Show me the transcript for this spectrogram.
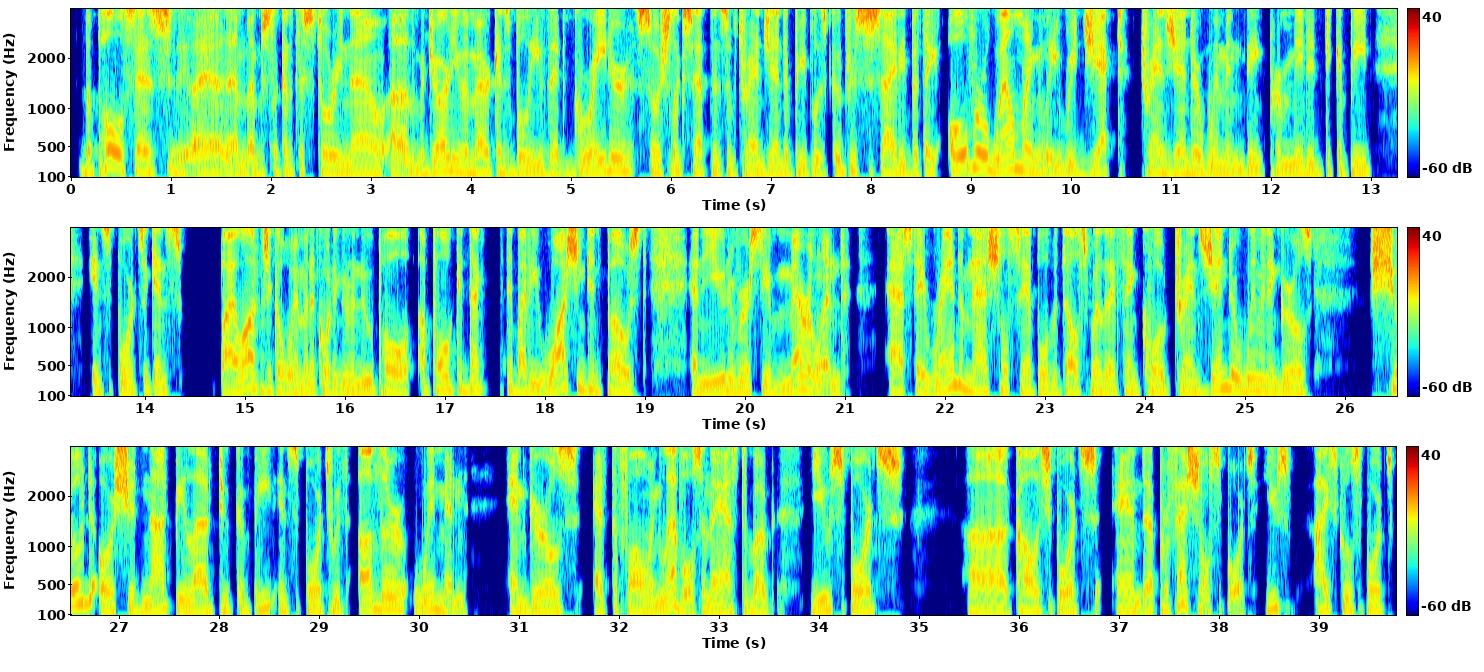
the poll says uh, I'm, just looking at the story now. Uh, the majority of Americans believe that greater social acceptance of transgender people is good for society, but they overwhelmingly reject transgender women being permitted to compete in sports against biological women, according to a new poll. A poll conducted by the Washington Post and the University of Maryland asked a random national sample of adults whether they think, quote, transgender women and girls should or should not be allowed to compete in sports with other women and girls at the following levels. And they asked about youth sports, uh, college sports, and uh, professional sports, youth, high school sports.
